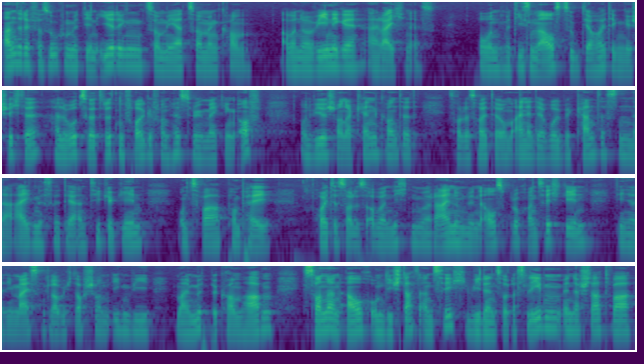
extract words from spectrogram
andere versuchen mit den ihrigen zum Meer zu entkommen, aber nur wenige erreichen es. Und mit diesem Auszug der heutigen Geschichte, hallo zur dritten Folge von History Making Off. Und wie ihr schon erkennen konntet, soll es heute um eine der wohl bekanntesten Ereignisse der Antike gehen, und zwar Pompeji. Heute soll es aber nicht nur rein um den Ausbruch an sich gehen, den ja die meisten, glaube ich, doch schon irgendwie mal mitbekommen haben, sondern auch um die Stadt an sich, wie denn so das Leben in der Stadt war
